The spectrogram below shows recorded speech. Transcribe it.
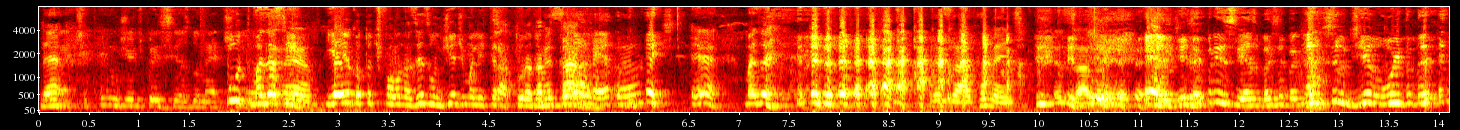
né? É tipo um dia de princesa do Net. Puto, mas assim, É. e aí é o que eu tô te falando, às vezes um dia de uma literatura adaptada. reta do Net. É, mas é. Exatamente. Exatamente. É, um dia de princesa, mas você pega um dia ruim do Net.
